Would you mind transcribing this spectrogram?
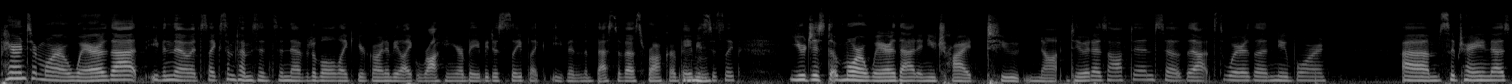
parents are more aware of that, even though it's like sometimes it's inevitable, like you're going to be like rocking your baby to sleep, like even the best of us rock our babies Mhm. to sleep, you're just more aware of that and you try to not do it as often. So that's where the newborn um, sleep training does.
